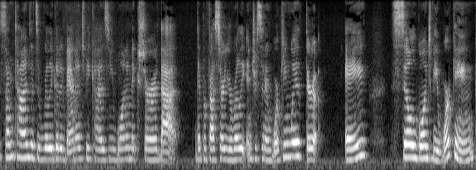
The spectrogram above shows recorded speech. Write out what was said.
sometimes it's a really good advantage because you want to make sure that the professor you're really interested in working with, they're a still going to be working,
